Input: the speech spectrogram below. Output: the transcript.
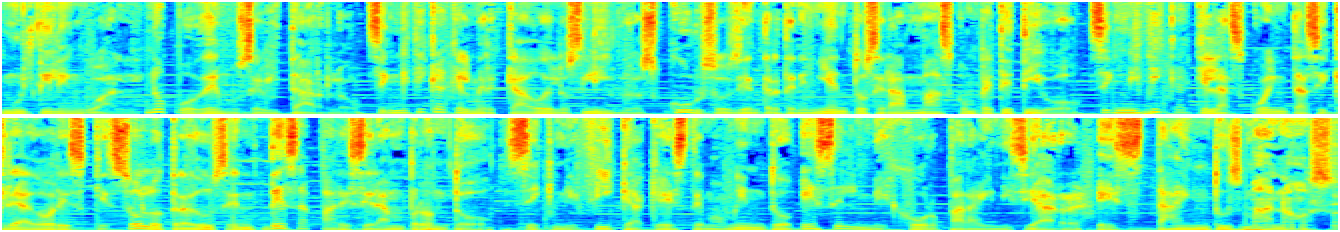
Multilingual, no podemos evitarlo. Significa que el mercado de los libros, cursos y entretenimiento será más competitivo. Significa que las cuentas y creadores que solo traducen desaparecerán pronto. Significa que este momento es el mejor para iniciar. Está en tus manos.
